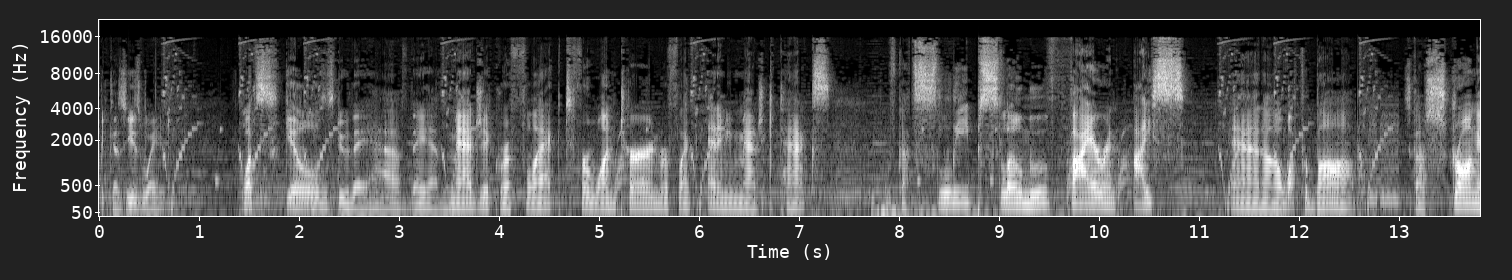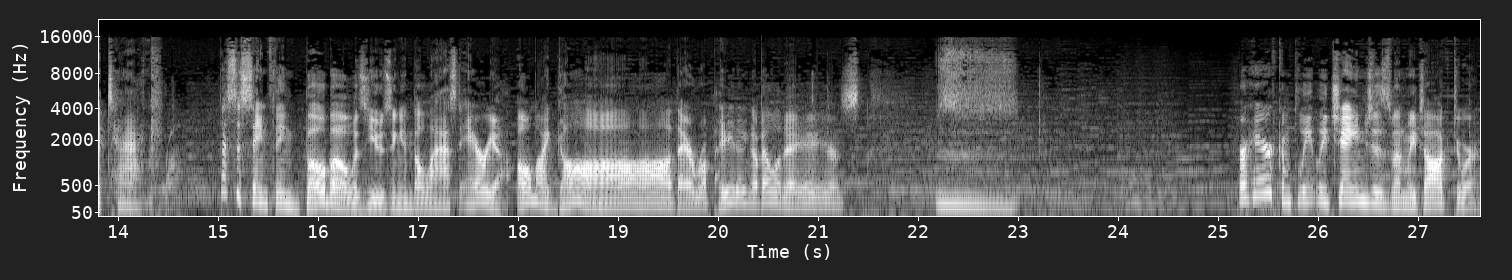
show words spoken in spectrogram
Because he's Wade. What skills do they have? They have magic reflect for one turn, reflect enemy magic attacks. We've got sleep, slow move, fire, and ice. And uh, what for Bob? He's got a strong attack. That's the same thing Bobo was using in the last area. Oh my god, they're repeating abilities. Zzz. Her hair completely changes when we talk to her.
